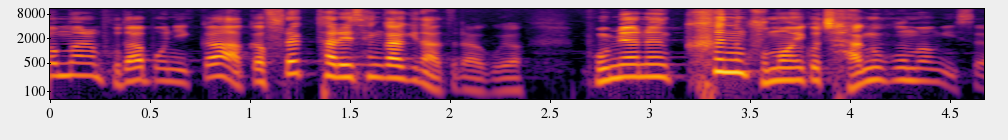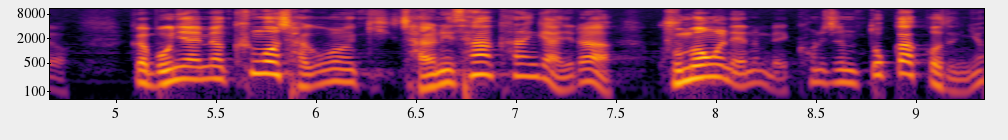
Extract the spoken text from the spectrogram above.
현무암을 보다 보니까 아까 프렉탈이 생각이 나더라고요. 보면은 큰 구멍이 있고 작은 구멍이 있어요. 그러니까 뭐냐면 큰 거 작은 거 자연히 생각하는 게 아니라 구멍을 내는 메커니즘 똑같거든요.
